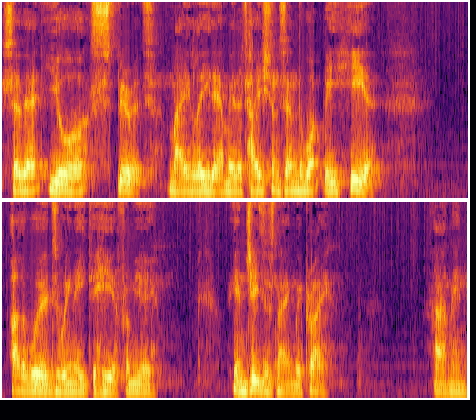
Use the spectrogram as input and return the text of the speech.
so that your Spirit may lead our meditations and what we hear are the words we need to hear from you. In Jesus' name we pray. Amen.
